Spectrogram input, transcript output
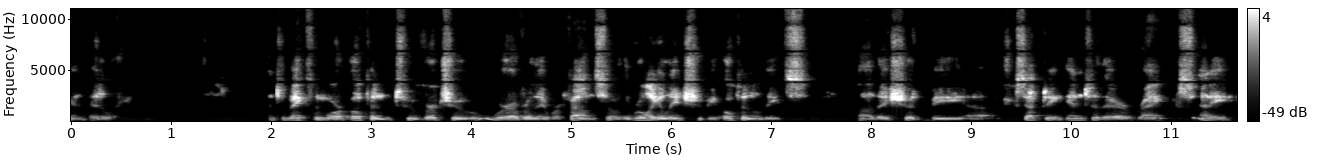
in Italy and to make them more open to virtue wherever they were found. So the ruling elite should be open elites. Uh, they should be uh, accepting into their ranks any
